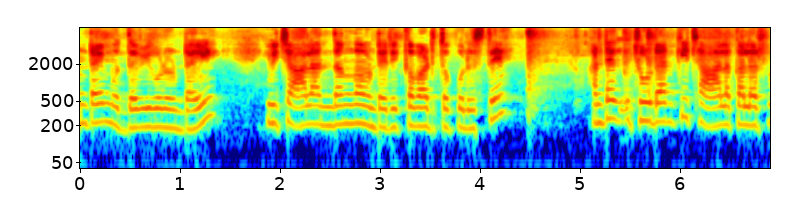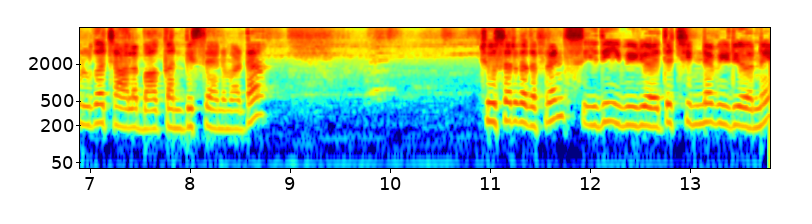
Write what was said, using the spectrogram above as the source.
ఉంటాయి ముద్దవి కూడా ఉంటాయి. ఇవి చాలా అందంగా ఉంటాయి రిక్క వాటితో పోలిస్తే. అంటే చూడడానికి చాలా కలర్ఫుల్గా చాలా బాగా కనిపిస్తాయి అన్నమాట చూసారు కదా ఫ్రెండ్స్? ఇది ఈ వీడియో అయితే చిన్న వీడియోనే.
